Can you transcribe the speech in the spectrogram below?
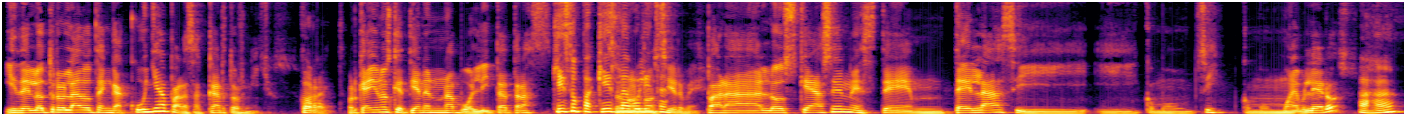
y del otro lado tenga cuña para sacar tornillos. Correcto. Porque hay unos que tienen una bolita atrás. ¿Qué eso para qué es Eso la no, bolita? no sirve. Para los que hacen este telas y, y como, sí, como muebleros, Ajá.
